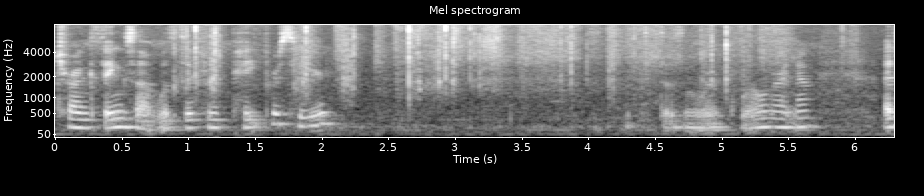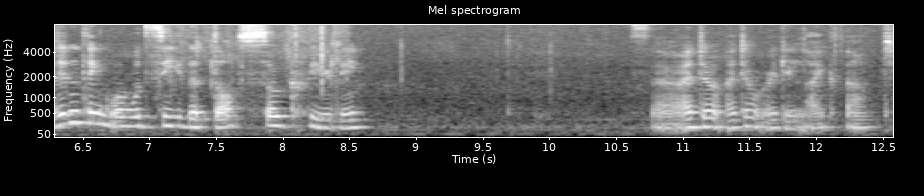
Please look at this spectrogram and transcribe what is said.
trying things out with different papers here. It doesn't work well right now. I didn't think one would see the dots so clearly. So I don't I don't really like that.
